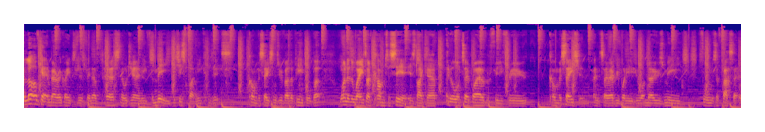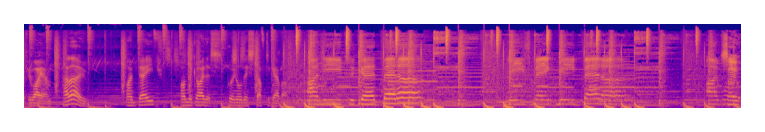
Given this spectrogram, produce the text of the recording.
A lot of getting better acquainted has been a personal journey for me, which is funny because it's conversations with other people. But one of the ways I've come to see it is like a, an autobiography through conversation, and so everybody who knows me forms a facet of who I am. Hello, I'm Dave. I'm the guy that's putting all this stuff together. I need to get better. I So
